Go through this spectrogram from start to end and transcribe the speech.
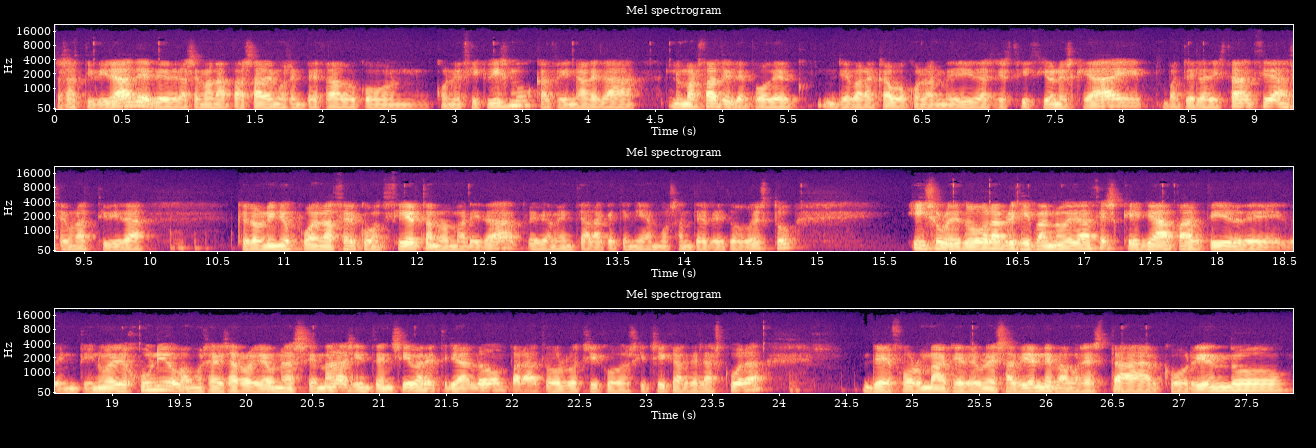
las actividades. Desde la semana pasada hemos empezado con, con el ciclismo, que al final era lo más fácil de poder llevar a cabo con las medidas y restricciones que hay, bater la distancia, hacer una actividad que los niños puedan hacer con cierta normalidad, previamente a la que teníamos antes de todo esto. Y sobre todo la principal novedad es que ya a partir del 29 de junio vamos a desarrollar unas semanas intensivas de triatlón para todos los chicos y chicas de la escuela, de forma que de lunes a viernes vamos a estar corriendo,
